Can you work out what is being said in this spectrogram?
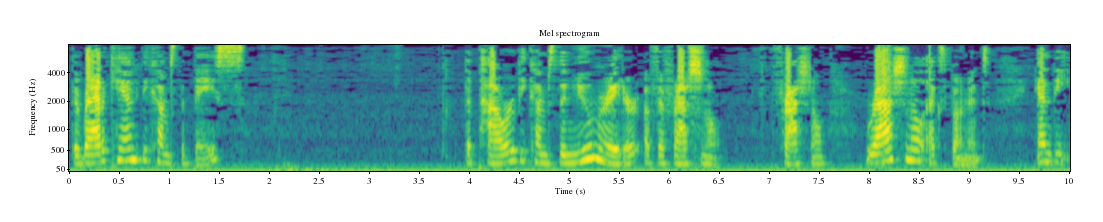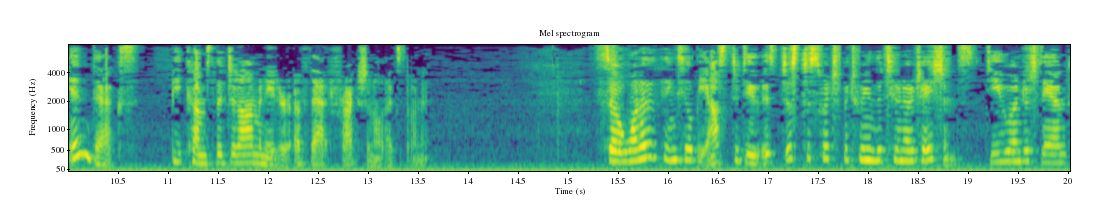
The radicand becomes the base. The power becomes the numerator of the fractional, fractional, rational exponent, and the index becomes the denominator of that fractional exponent. So one of the things you'll be asked to do is just to switch between the two notations. Do you understand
